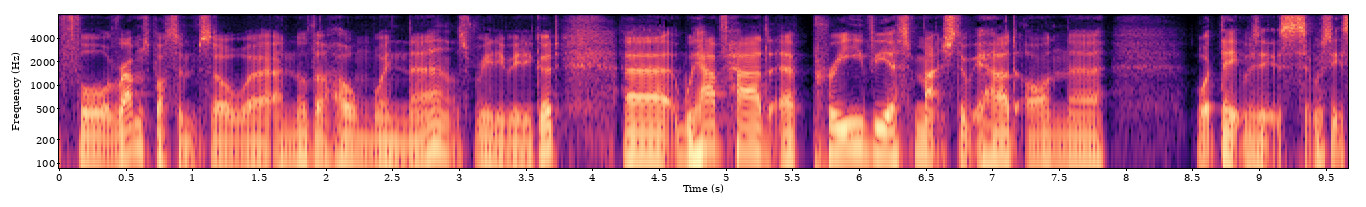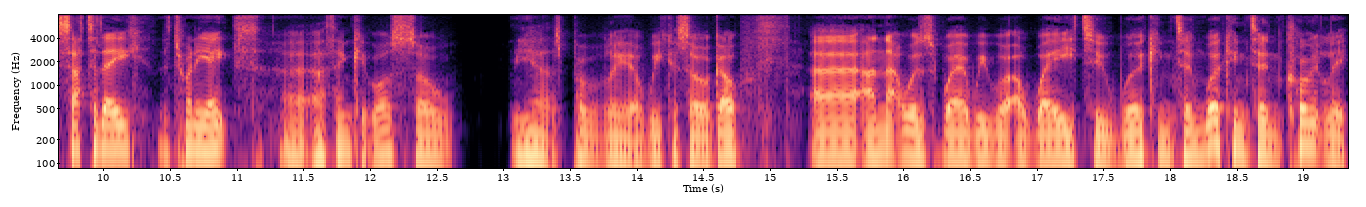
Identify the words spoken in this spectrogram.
for Ramsbottom. So, uh, another home win there. That's really, really good. Uh, we have had a previous match that we had on. What date was it? Was it Saturday, the 28th? Uh, I think it was. So, yeah, that's probably a week or so ago. Uh, and that was where we were away to Workington. Workington currently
